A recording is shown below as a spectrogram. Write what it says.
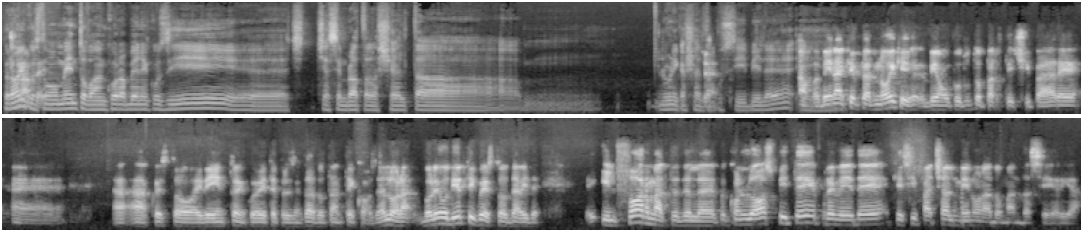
Però in questo momento va ancora bene così. Ci, ci è sembrata la scelta l'unica scelta certo. possibile. No, e... Va bene anche per noi che abbiamo potuto partecipare eh, a, a, questo evento in cui avete presentato tante cose. Allora, volevo dirti questo, Davide. Il format del, con l'ospite prevede che si faccia almeno una domanda seria,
